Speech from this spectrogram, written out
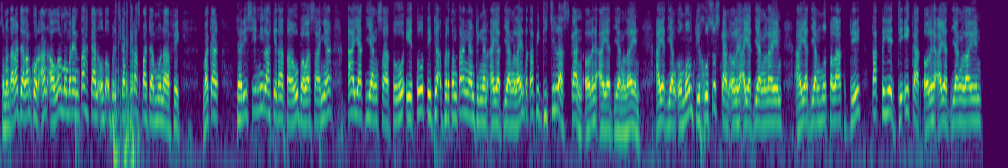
Sementara dalam Quran Allah memerintahkan untuk bersikap keras pada munafik. Maka dari sinilah kita tahu bahwasanya ayat yang satu itu tidak bertentangan dengan ayat yang lain tetapi dijelaskan oleh ayat yang lain. Ayat yang umum dikhususkan oleh ayat yang lain, ayat yang mutlak ditakyid diikat oleh ayat yang lain.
